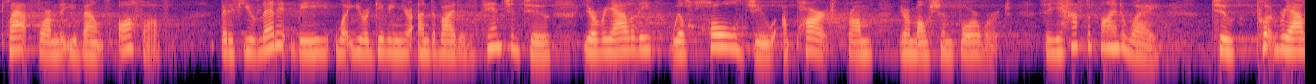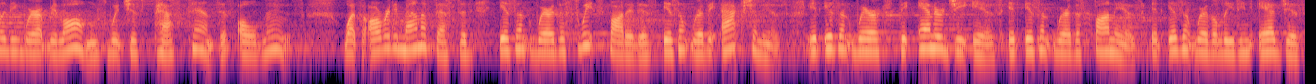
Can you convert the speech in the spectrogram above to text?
platform that you bounce off of. But if you let it be what you are giving your undivided attention to your reality will hold you apart from your motion forward. So you have to find a way to put reality where it belongs which is past tense it's old news. What's already manifested isn't where the sweet spot it is isn't where the action is. It isn't where the energy is. It isn't where the fun is. It isn't where the leading edge is.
